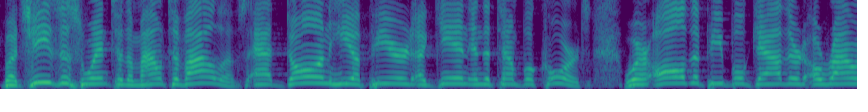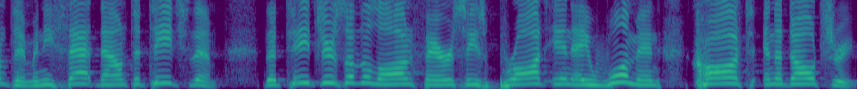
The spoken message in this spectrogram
But Jesus went to the Mount of Olives. At dawn, he appeared again in the temple courts, where all the people gathered around him, and he sat down to teach them. The teachers of the law and Pharisees brought in a woman caught in adultery.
